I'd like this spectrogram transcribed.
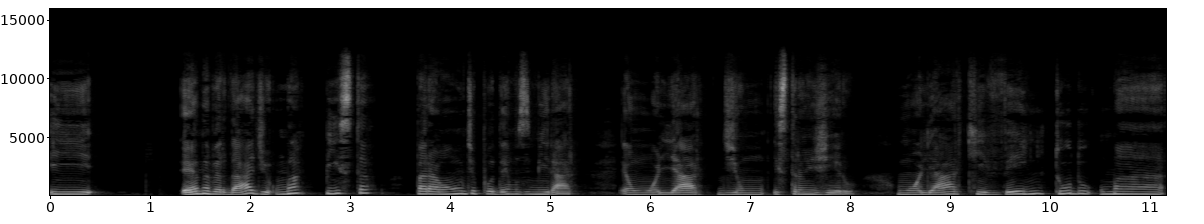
e é, na verdade, uma pista para onde podemos mirar. É um olhar de um estrangeiro, um olhar que vê em tudo uma,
